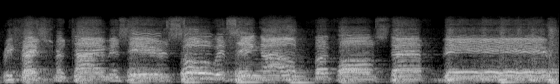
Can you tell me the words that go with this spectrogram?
refreshment time is here, so we'll sing out for Falstaff beer.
